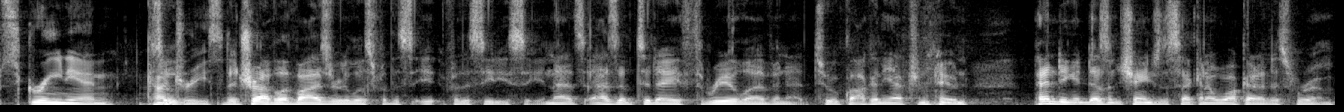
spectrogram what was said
screen in countries? So the travel advisory list for the for the CDC, and that's as of today, three eleven at two o'clock in the afternoon. Pending it doesn't change the second I walk out of this room.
